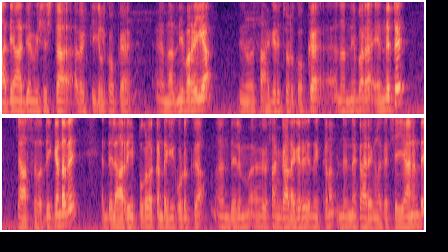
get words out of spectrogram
ആദ്യം ആദ്യം വിശിഷ്ട വ്യക്തികൾക്കൊക്കെ നന്ദി പറയുക. ഇതിനോട് സഹകരിച്ചവർക്കൊക്കെ നന്ദി പറയുക എന്നിട്ട് ലാസ്റ്റ് ശ്രദ്ധിക്കേണ്ടത് എന്തെങ്കിലും അറിയിപ്പുകളൊക്കെ ഉണ്ടെങ്കിൽ കൊടുക്കുക. എന്തെങ്കിലും സംഘാടകർ നിൽക്കണം. ഇന്ന കാര്യങ്ങളൊക്കെ ചെയ്യാനുണ്ട്.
